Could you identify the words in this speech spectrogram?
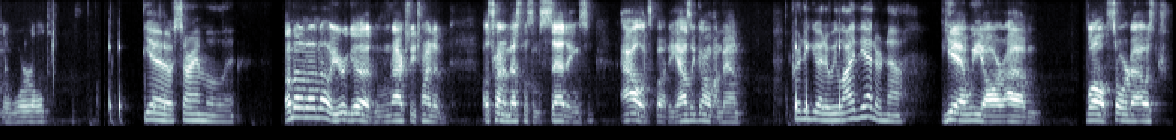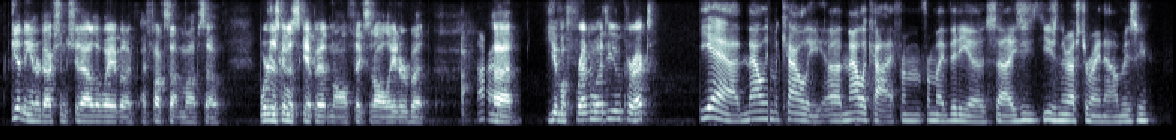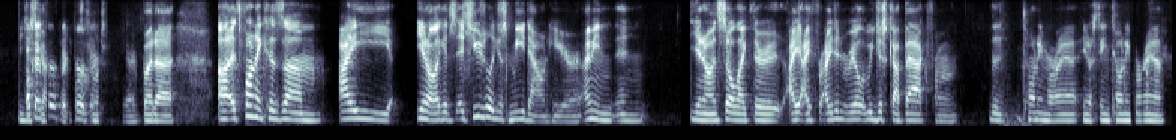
the world. Yo, sorry I'm a little late. Oh no no no, you're good. I'm actually trying to. I was trying to mess with some settings. Alex, buddy, how's it going, man? Pretty good. Are we live yet or no? Yeah, we are. Um, well, sorta. I was getting the introduction shit out of the way, but I, I fucked something up, so we're just gonna skip it and I'll fix it all later. But All right. uh, you have a friend with you, correct? Yeah, Mally McAlly, uh, Malachi from from my videos. Uh, he's, he's using the restroom right now, but he's, he just Okay, got perfect, perfect. But uh, uh, it's funny because um, I you know like it's it's usually just me down here. I mean, and you know, and so like there, I I I didn't real we just got back from the Tony Moran, you know, seeing Tony Moran,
